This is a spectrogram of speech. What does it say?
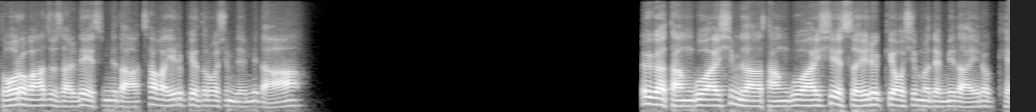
도로가 아주 잘 되어 있습니다. 차가 이렇게 들어오시면 됩니다. 여기가 당구 IC입니다. 당구 IC에서 이렇게 오시면 됩니다. 이렇게.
